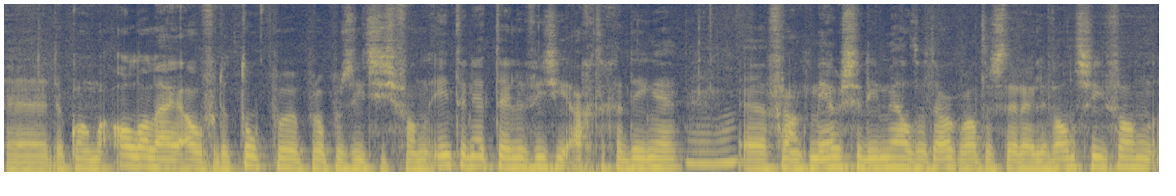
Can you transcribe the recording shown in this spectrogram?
er komen allerlei over de top proposities van internettelevisie-achtige dingen. Mm -hmm. Frank Meeuwse die meldt het ook. Wat is de relevantie van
